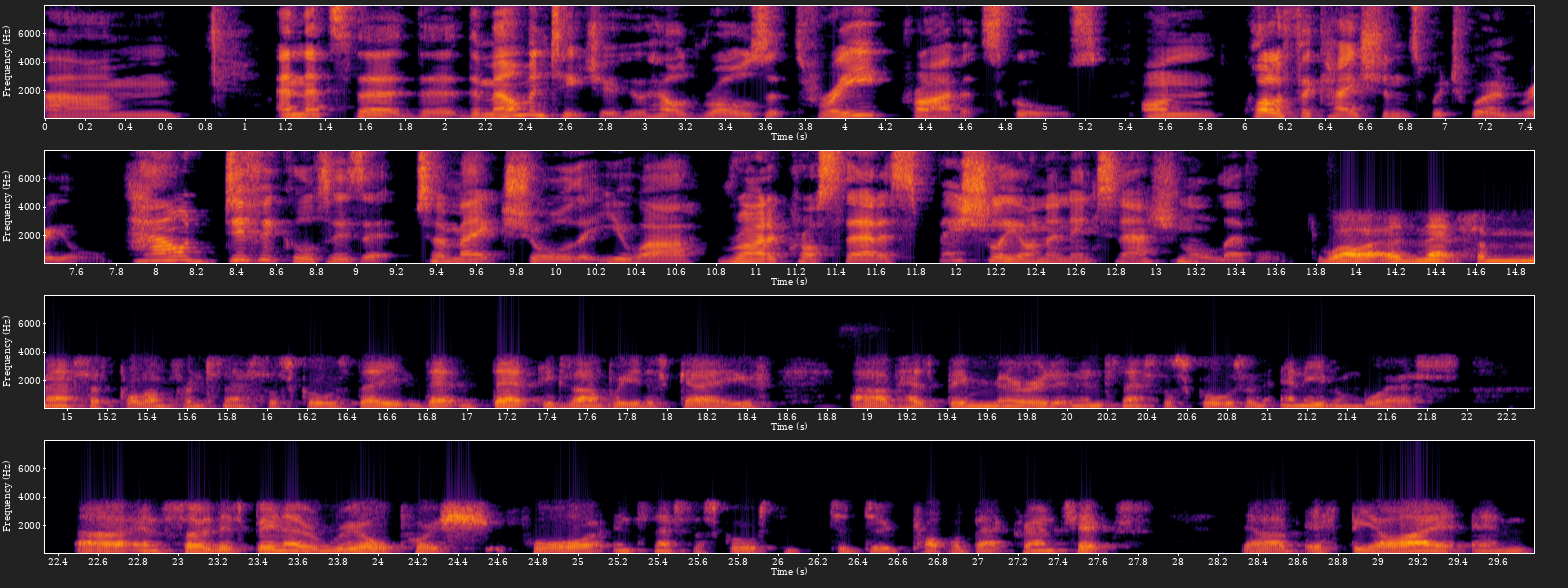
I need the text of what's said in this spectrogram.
Um, and that's the, the the Melbourne teacher who held roles at three private schools on qualifications which weren't real. How difficult is it to make sure that you are right across that, especially on an international level? Well, and that's a massive problem for international schools. They that that example you just gave um, has been mirrored in international schools and, and even worse. Uh, and so there's been a real push for international schools to, to do proper background checks, uh, FBI, and,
